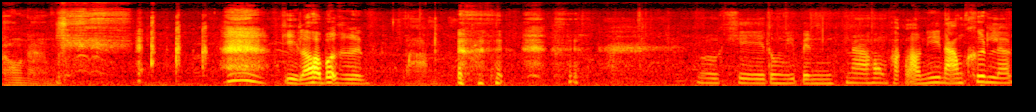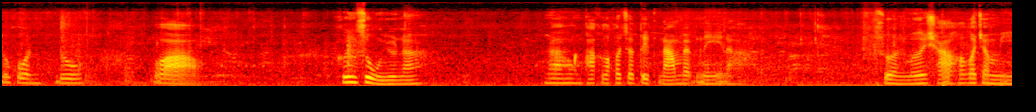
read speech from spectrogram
เอาน้ กี่รอบเมื่อคืนำตามโอเคตรงนี้เป็นหน้าห้องพักเรานี่น้ำขึ้นแล้วทุกคนดู ว้าว ขึ้นสูงอยู่นะ หน้าห้องพักเราก็จะติดน้ำแบบนี้นะคะ ส่วนมื้อเช้าเขาก็จะมี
